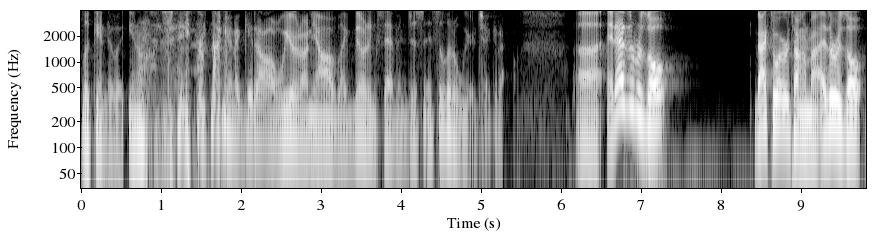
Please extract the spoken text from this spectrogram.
look into it. You know what I'm saying? I'm not gonna get all weird on y'all like Building Seven. Just it's a little weird. Check it out. Uh, and as a result, back to what we were talking about. As a result,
